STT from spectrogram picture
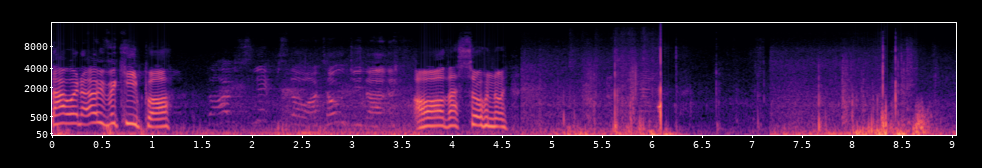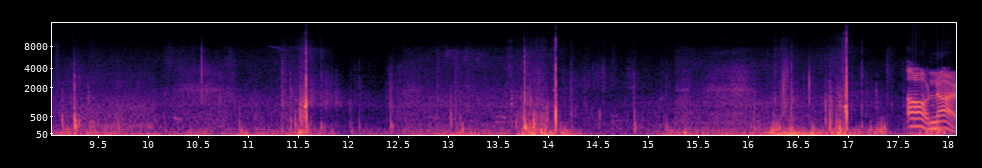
That went over keeper. I've slipped though. I told you that. Oh, that's so annoying. Oh no.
